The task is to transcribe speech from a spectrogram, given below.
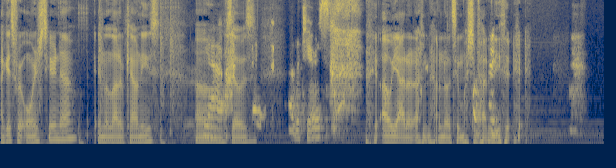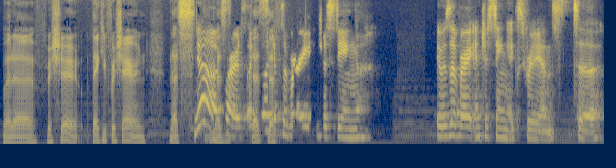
I guess we're orange tier now in a lot of counties. Um, yeah. So was, the tiers. oh yeah, I don't, I don't know too much about it either. But uh, for sure, thank you for sharing. That's yeah, that's, of course. I feel like def- it's a very interesting. It was a very interesting experience to,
